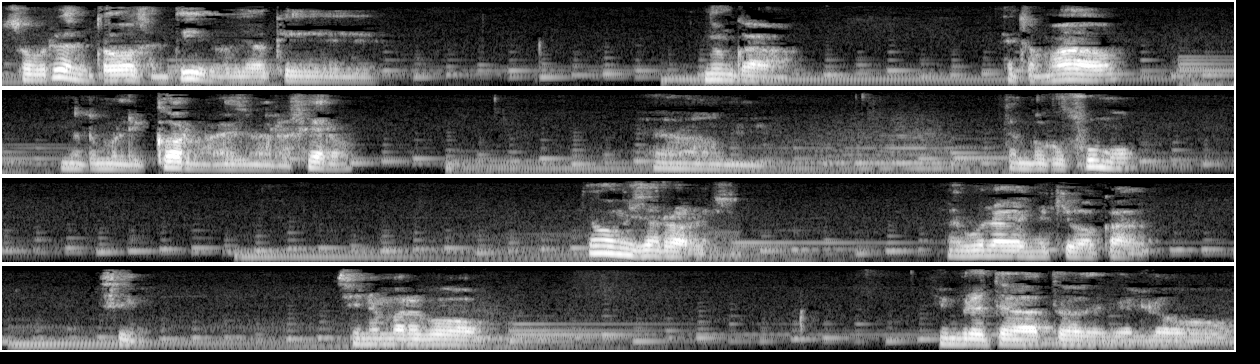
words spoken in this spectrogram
sobrio en todo sentido, ya que nunca he tomado, no tomo licor, a eso me refiero. Tampoco fumo. Tengo mis errores. Alguna vez me he equivocado. Sí. Sin embargo, siempre trato de verlo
